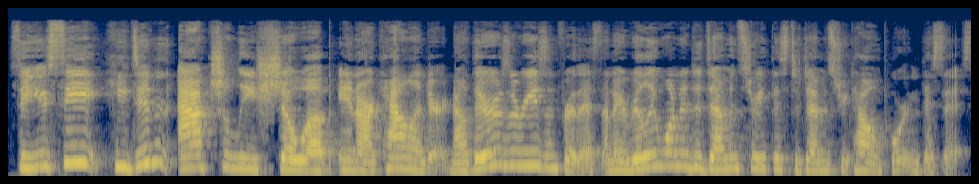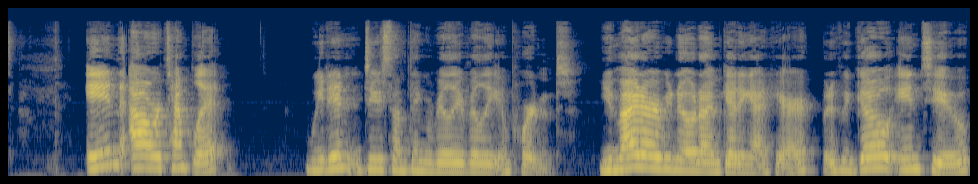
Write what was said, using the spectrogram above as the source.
So you see, he didn't actually show up in our calendar. Now, there is a reason for this, and I really wanted to demonstrate this to demonstrate how important this is. In our template, we didn't do something really, really important. You might already know what I'm getting at here, but if we go into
